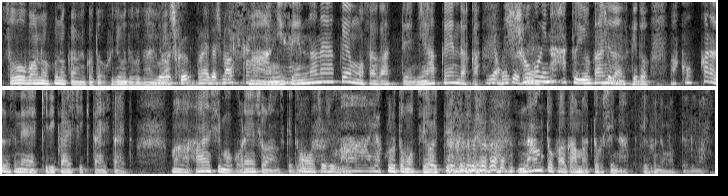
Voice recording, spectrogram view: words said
相場の福の神こと、藤本でございます。よろしくお願いいたします。まあ、2700円も下がって200円高。いや、ね、しょぼいなという感じなんですけど、まあ、ここからですね、切り返し期待したいと。まあ、阪神も5連勝なんですけど、まあ、ヤクルトも強いということで、なんとか頑張ってほしいなというふうに思っております。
